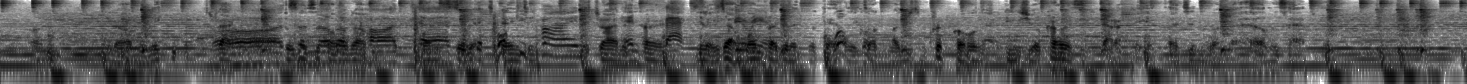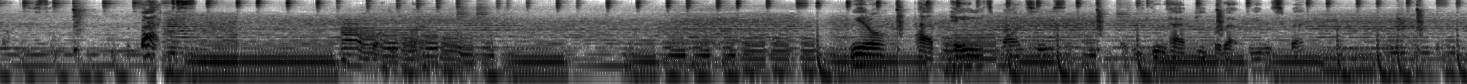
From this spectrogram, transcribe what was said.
I mean, they distracted. Oh, it's another podcast of the. Porcupine They're trying to turn. Facts You know, you got one presidential candidate talking about using crypto to use your currency. You gotta pay attention. What the hell is happening? Facts. We don't have paid sponsors, but we do have people that we respect.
